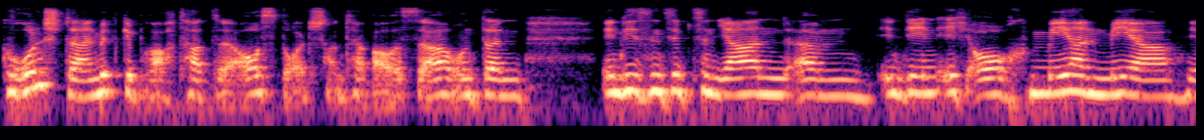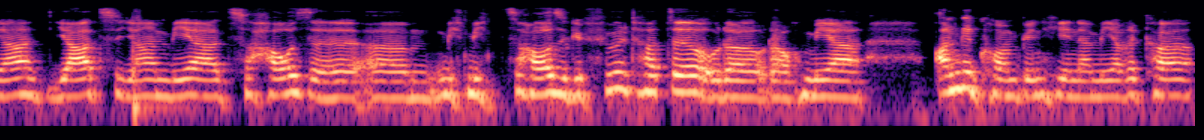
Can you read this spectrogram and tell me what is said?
Grundstein mitgebracht hatte aus Deutschland heraus. Ja. Und dann in diesen 17 Jahren, ähm, in denen ich auch mehr und mehr, ja, Jahr zu Jahr mehr zu Hause, ähm, mich, mich zu Hause gefühlt hatte oder, oder auch mehr angekommen bin hier in Amerika,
